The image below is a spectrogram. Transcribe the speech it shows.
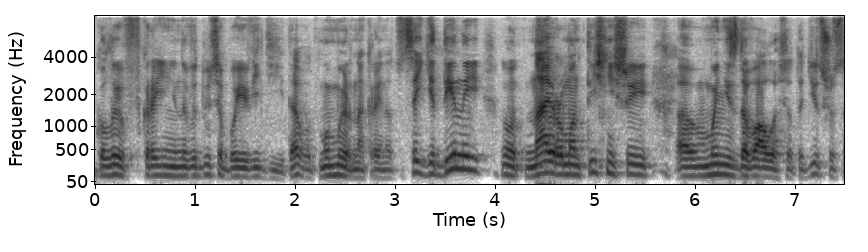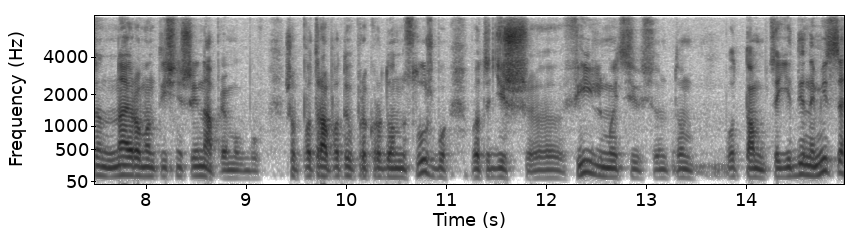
коли в країні не ведуться бойові дії, да, от ми мирна країна, то це єдиний, ну, от, найромантичніший, е, мені здавалося тоді, що це найромантичніший напрямок був, щоб потрапити в прикордонну службу, бо тоді ж е, фільми, ці все там, от там це єдине місце,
